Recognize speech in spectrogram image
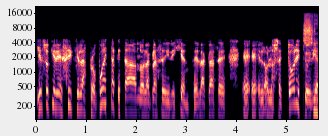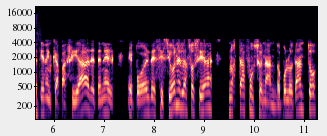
Y eso quiere decir que las propuestas que está dando la clase dirigente, la clase, eh, eh, los sectores que hoy día tienen capacidad de tener eh, poder de decisión en la sociedad, no está funcionando. Por lo tanto,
